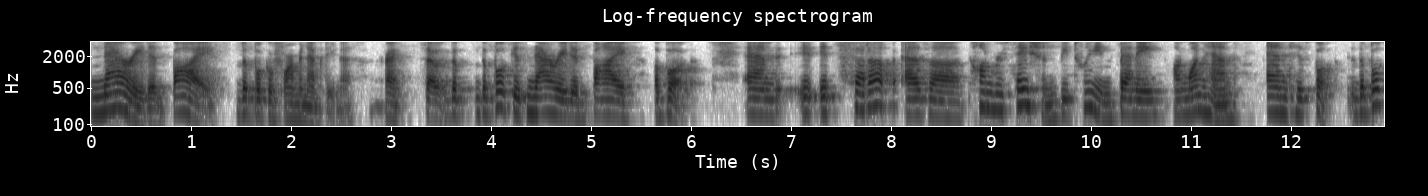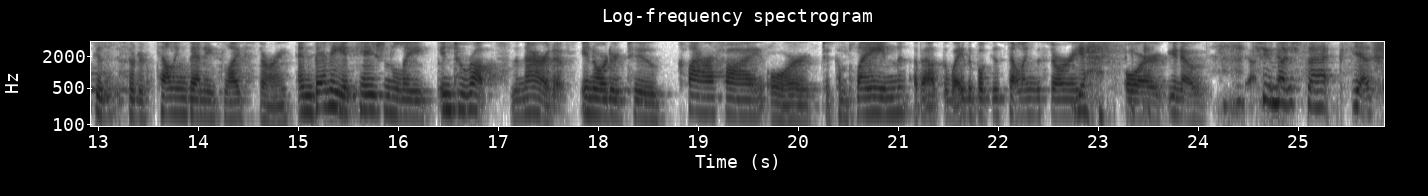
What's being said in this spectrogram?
narrated by the book of form and emptiness right? So the, the book is narrated by a book. And it, it's set up as a conversation between benny on one hand and his book. The book is sort of telling Benny's life story, and Benny occasionally interrupts the narrative in order to clarify or to complain about the way the book is telling the story. Yes. Or, you know, too much sex. Yes,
